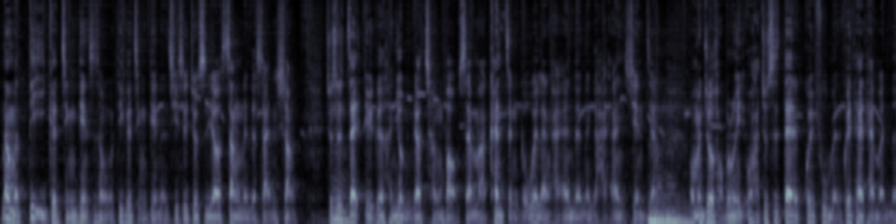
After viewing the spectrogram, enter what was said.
那么第一个景点是什么？第一个景点呢，其实就是要上那个山上，就是在有一个很有名叫城堡山嘛，看整个蔚蓝海岸的那个海岸线这样。我们就好不容易哇，就是带着贵妇们、贵太太们呢，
